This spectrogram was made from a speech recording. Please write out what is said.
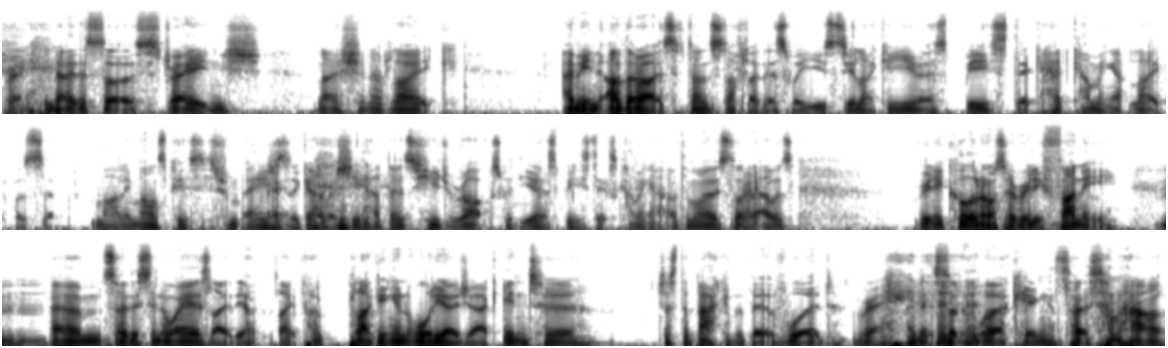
Right. you know this sort of strange notion of like I mean, other artists have done stuff like this where you see like a USB stick head coming out, like was Marlie Mul's pieces from ages Right. ago, where she had those huge rocks with USB sticks coming out of them. I always thought Right. that was really cool and also really funny. hmm Um, so this, in a way, is like the like pl- plugging an audio jack into just the back of a bit of wood, Right. and it's sort of working. So somehow,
